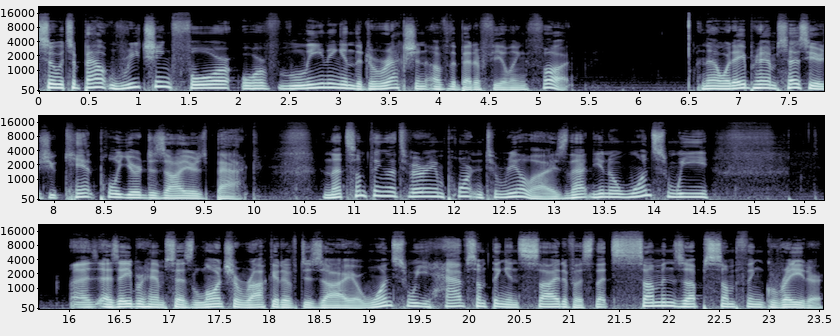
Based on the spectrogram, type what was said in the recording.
So it's about reaching for or leaning in the direction of the better feeling thought. Now, what Abraham says here is you can't pull your desires back. And that's something that's very important to realize that, you know, once we, as, as Abraham says, launch a rocket of desire, once we have something inside of us that summons up something greater,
